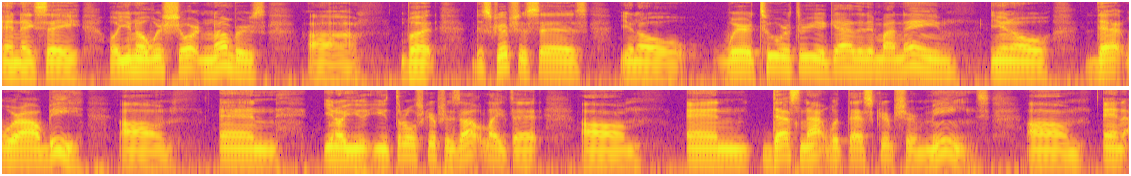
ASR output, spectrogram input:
and they say, well, you know, we're short in numbers. Uh, but the scripture says, you know, where two or three are gathered in my name, you know, that where I'll be. Um, and you know, you you throw scriptures out like that, um, and that's not what that scripture means. Um, and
